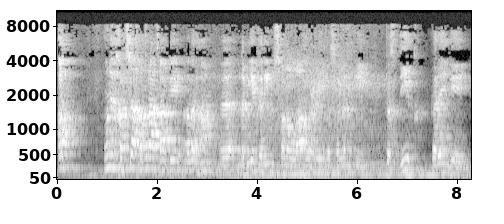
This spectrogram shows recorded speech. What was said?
اب انہیں خدشہ خطرہ تھا کہ اگر ہم نبی کریم صلی اللہ علیہ وسلم کی تصدیق کریں گے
